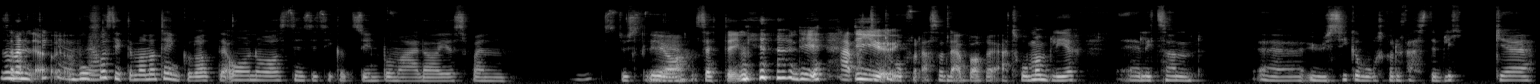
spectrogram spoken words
Så men ikke, hvorfor ja. sitter man og tenker at 'Å, nå syns de sikkert synd på meg', da, jøss, for en stusslig Ja. setting. de, Jeg vet ikke hvorfor det er sånn. Det er bare Jeg tror man blir eh, litt sånn uh, usikker. Hvor skal du feste blikket?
